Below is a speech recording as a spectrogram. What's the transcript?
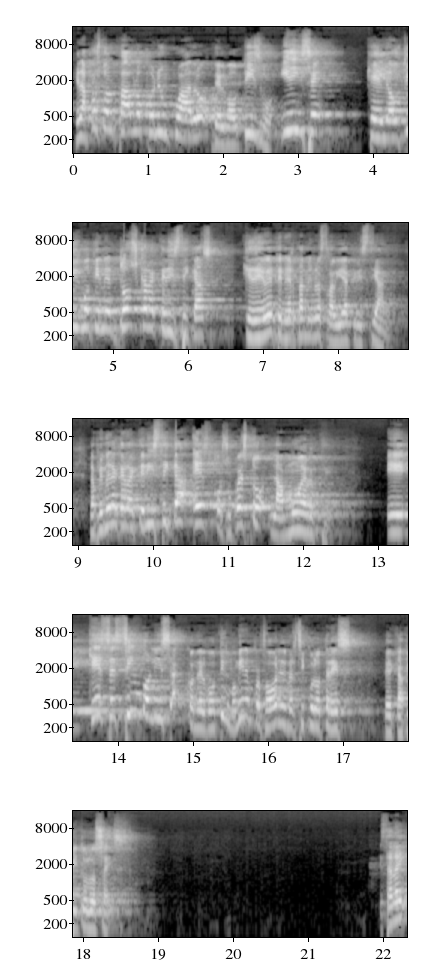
El apóstol Pablo pone un cuadro del bautismo y dice que el bautismo tiene dos características que debe tener también nuestra vida cristiana. La primera característica es, por supuesto, la muerte. Eh, ¿Qué se simboliza con el bautismo? Miren, por favor, el versículo 3 del capítulo 6. ¿Están ahí?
